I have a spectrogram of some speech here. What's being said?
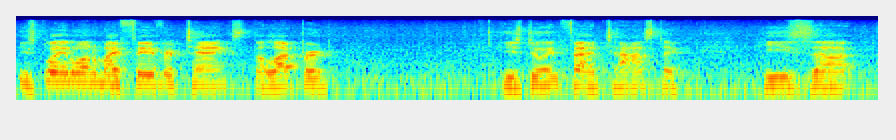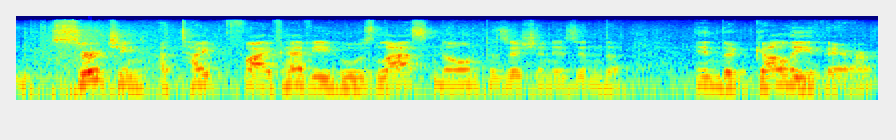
He's playing one of my favorite tanks, the Leopard. He's doing fantastic. He's uh, searching a Type 5 Heavy whose last known position is in the in the gully there.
